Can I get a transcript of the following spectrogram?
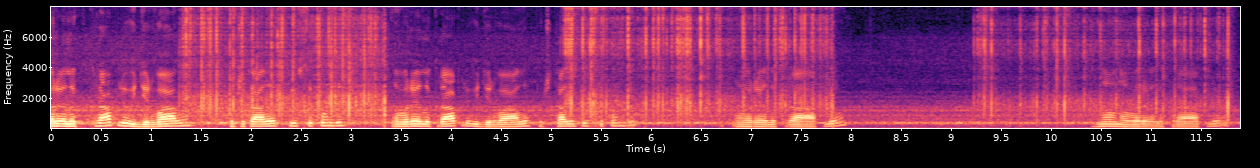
Наварили краплю, відірвали, почекали пів секунди. Наварили краплю, відірвали, почекали пів секунди. Наварили краплю. Знову наварили краплю.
